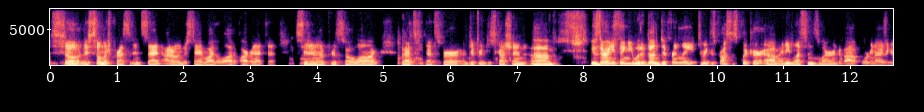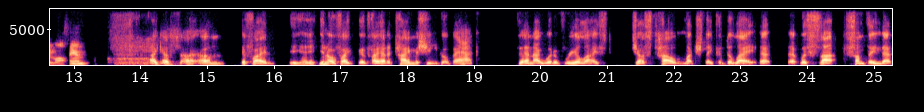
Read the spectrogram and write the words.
So there's so much precedent set. I don't understand why the law department had to sit in it for so long. But that's that's for a different discussion. Um, is there anything you would have done differently to make this process quicker? Um, any lessons learned about organizing in Waltham? I guess uh, um, if I, you know, if I if I had a time machine to go back, then I would have realized just how much they could delay. That that was not something that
